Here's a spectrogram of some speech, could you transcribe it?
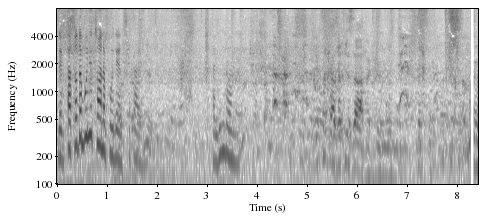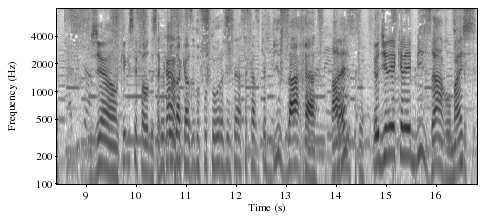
Deve estar toda bonitona por dentro essa casa. Tá lindona. Essa casa bizarra aqui, né? Jean, o que, que você falou dessa Depois da casa? casa do futuro, a gente tem essa casa que é bizarra. Ah, é? Isso. Eu diria que ele é bizarro, mas.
